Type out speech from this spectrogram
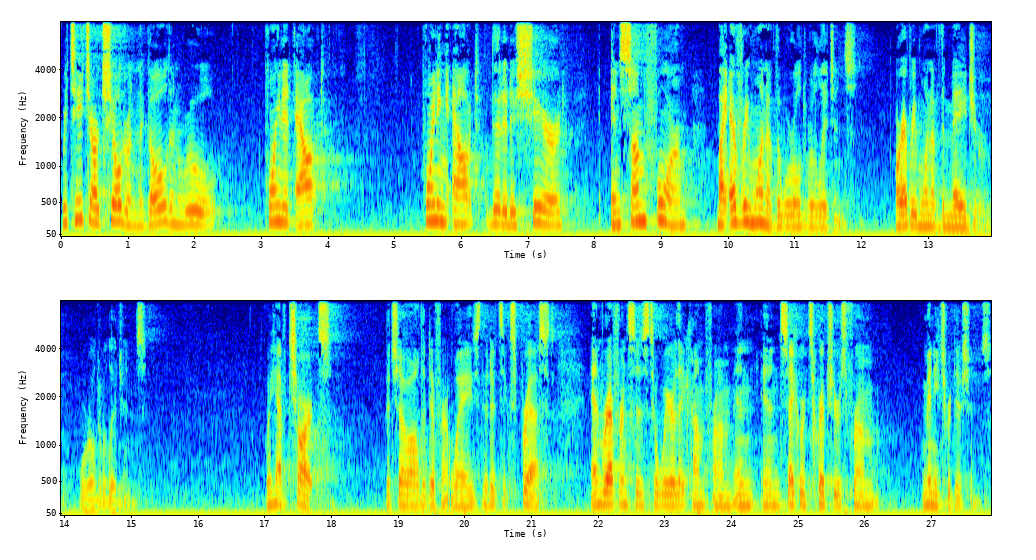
We teach our children the golden rule, point it out, pointing out that it is shared in some form by every one of the world religions, or every one of the major world religions. We have charts that show all the different ways that it's expressed and references to where they come from in, in sacred scriptures from many traditions.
